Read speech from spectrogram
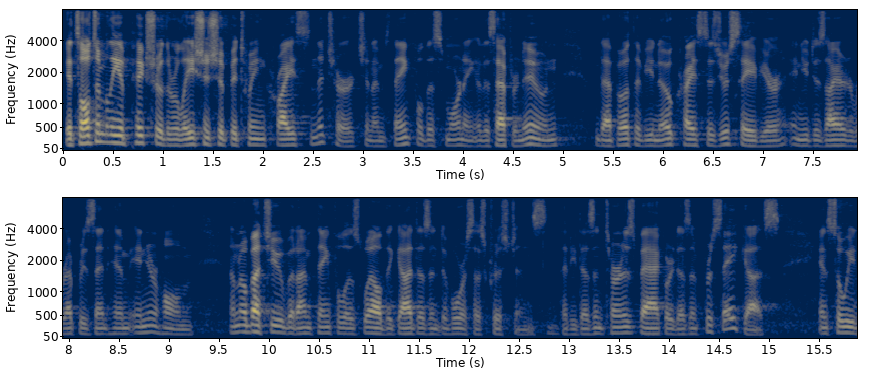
It's ultimately a picture of the relationship between Christ and the church, and I'm thankful this morning or this afternoon that both of you know Christ as your Savior and you desire to represent Him in your home. I don't know about you, but I'm thankful as well that God doesn't divorce us Christians, that He doesn't turn His back or He doesn't forsake us. And so we,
